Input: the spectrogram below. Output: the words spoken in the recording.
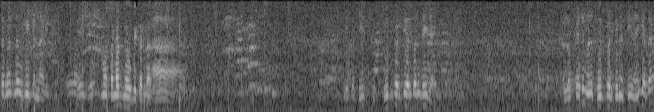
સમજ ને ઊભી કરનારી. સૂક્ષ્મ સમજ ને ઊભી કરનાર થઈ જાય લોકો કહે છે મને સૂદ પડતી નથી, નહીં કેતા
